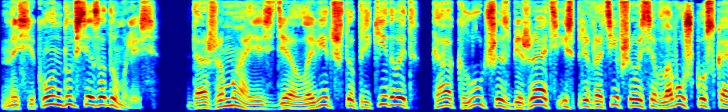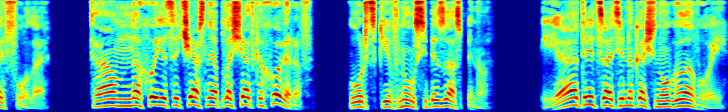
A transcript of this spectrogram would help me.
На секунду все задумались. Даже Майя сделала вид, что прикидывает, как лучше сбежать из превратившегося в ловушку Скайфола. «Там находится частная площадка ховеров», — Курц кивнул себе за спину. Я отрицательно качнул головой.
